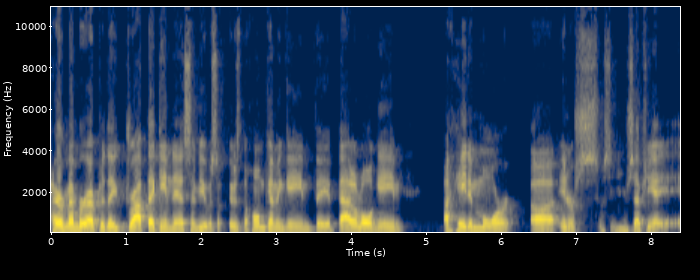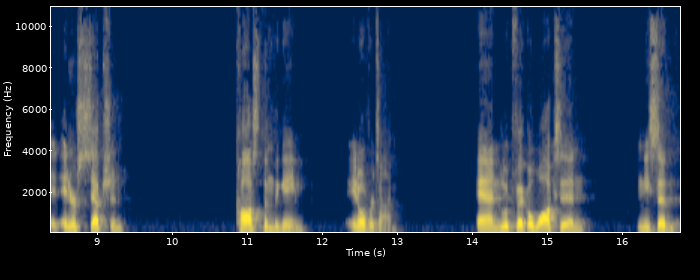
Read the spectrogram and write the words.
I remember after they dropped that game to SMU, it was, it was the homecoming game. They battled all game. I hated more uh, interception? Yeah, an interception cost them the game in overtime. And Luke Fickell walks in and he said,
